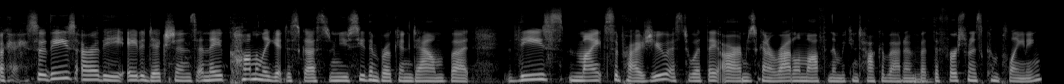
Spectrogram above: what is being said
Okay, so these are the eight addictions, and they commonly get discussed, and you see them broken down. But these might surprise you as to what they are. I'm just going to rattle them off, and then we can talk about them. But the first one is complaining.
